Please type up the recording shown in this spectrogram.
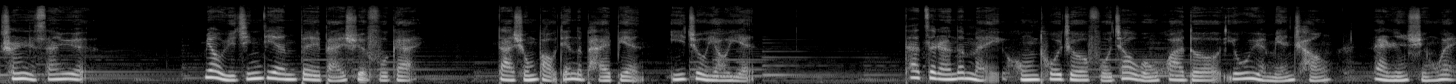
春日三月。庙宇金殿被白雪覆盖，大雄宝殿的牌匾依旧耀眼。大自然的美烘托着佛教文化的悠远绵长，耐人寻味。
